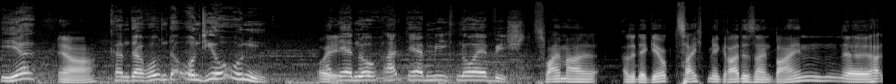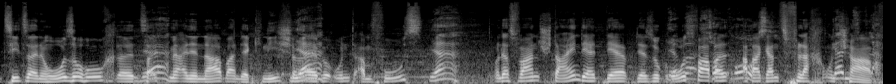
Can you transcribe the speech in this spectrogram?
hier ja, kam da runter und hier unten hat der, noch, hat der mich noch erwischt. zweimal. Also der Georg zeigt mir gerade sein Bein, äh, zieht seine Hose hoch, äh, zeigt Ja. mir eine Narbe an der Kniescheibe Ja. und am Fuß. Ja, Und das war ein Stein, der, der, der so Der groß war war, so aber, groß. aber ganz flach und ganz scharf. flach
